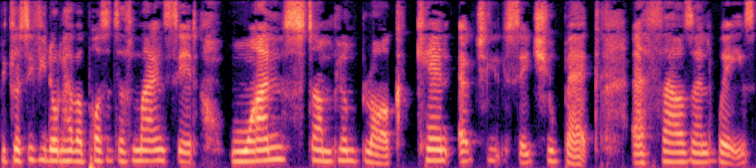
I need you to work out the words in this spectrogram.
Because if you don't have a positive mindset, one stumbling block can actually set you back a thousand ways.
